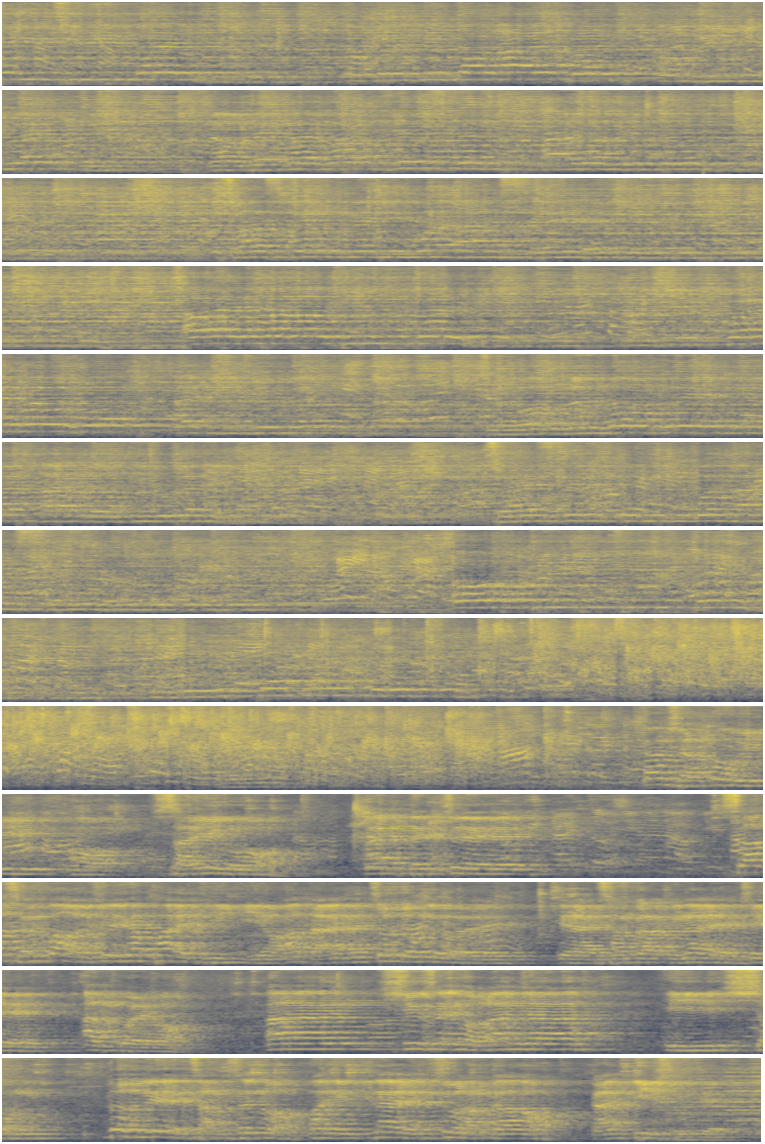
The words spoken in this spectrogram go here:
哦，三一哦，哎，等于这沙尘暴即个较歹天气哦，啊，大家做中个就来参加今仔个这晚会哦。啊，首先哦，咱遮以最热烈掌声哦，欢迎今仔个主人家哦，甲咱致辞一。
